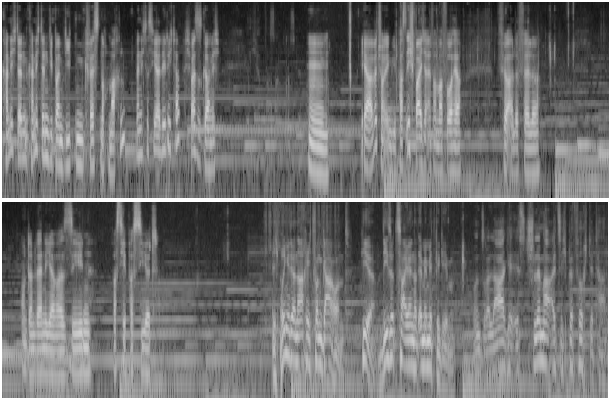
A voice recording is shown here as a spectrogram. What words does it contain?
Kann ich denn, kann ich denn die Banditen-Quest noch machen, wenn ich das hier erledigt habe? Ich weiß es gar nicht. Hm. Ja, wird schon irgendwie passen. Ich speichere einfach mal vorher. Für alle Fälle. Und dann werden die aber sehen, was hier passiert. Ich bringe dir Nachricht von Garond. Hier, diese Zeilen hat er mir mitgegeben. Unsere Lage ist schlimmer, als ich befürchtet habe.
